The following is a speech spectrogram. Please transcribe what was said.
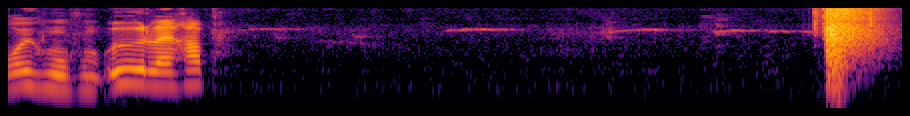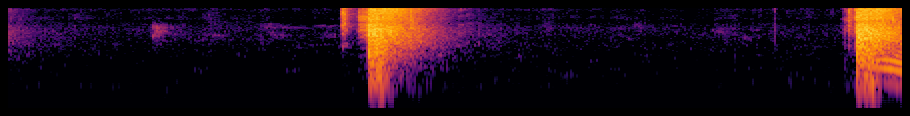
อ้ยหูผมอื้อเลยครับ โอ้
